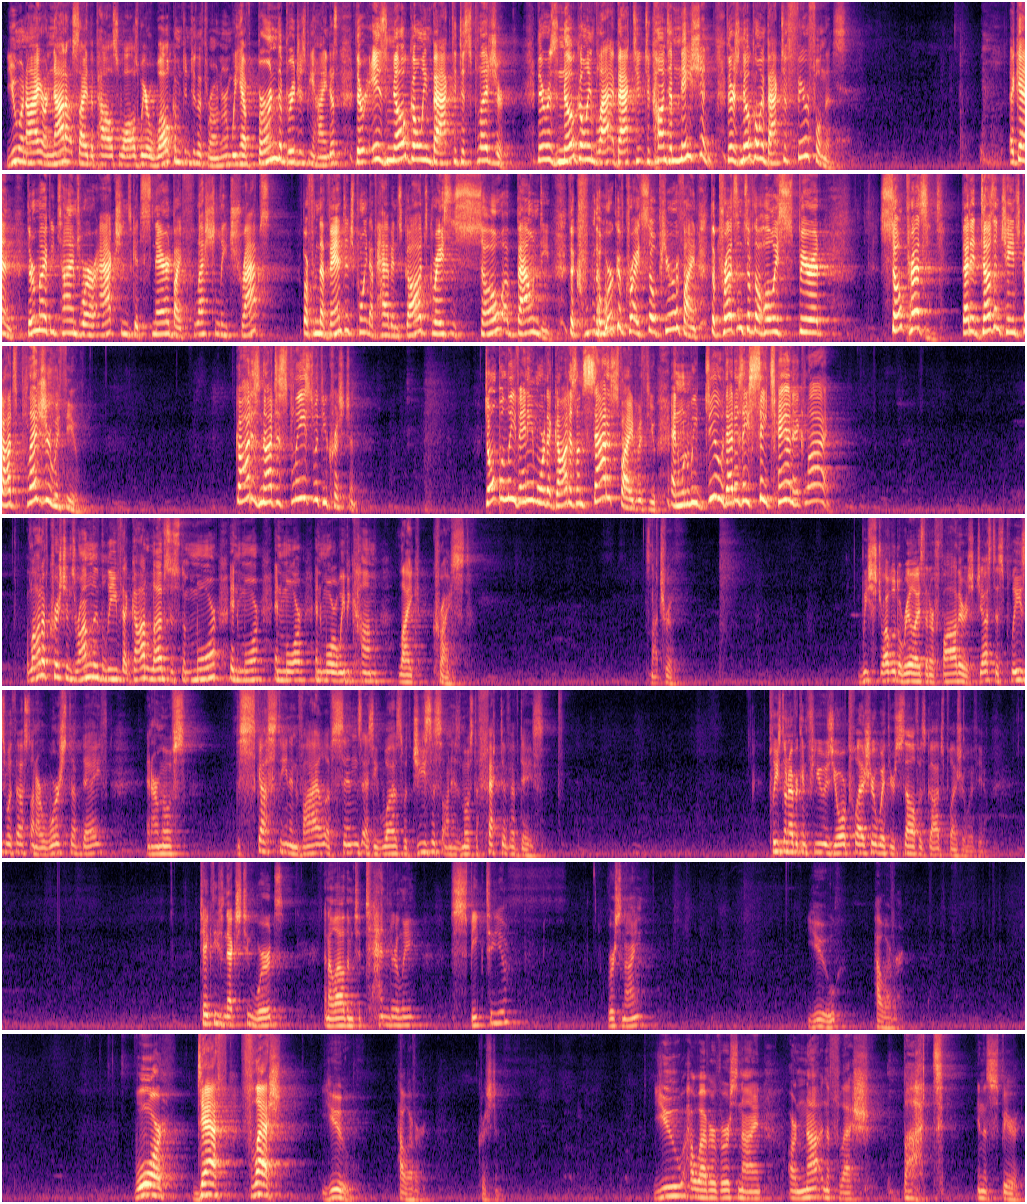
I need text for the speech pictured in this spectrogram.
You and I are not outside the palace walls. We are welcomed into the throne room. We have burned the bridges behind us. There is no going back to displeasure. There is no going back to, to condemnation. There's no going back to fearfulness. Again, there might be times where our actions get snared by fleshly traps, but from the vantage point of heavens, God's grace is so abounding, the, the work of Christ so purifying, the presence of the Holy Spirit so present that it doesn't change God's pleasure with you. God is not displeased with you, Christian. Don't believe anymore that God is unsatisfied with you. And when we do, that is a satanic lie. A lot of Christians wrongly believe that God loves us the more and more and more and more we become like Christ. It's not true. We struggle to realize that our Father is just as pleased with us on our worst of days and our most disgusting and vile of sins as he was with Jesus on his most effective of days. Please don't ever confuse your pleasure with yourself as God's pleasure with you. Take these next two words and allow them to tenderly speak to you. Verse 9 You, however, war, death, flesh, you, however, Christian. You, however, verse 9, are not in the flesh, but in the Spirit,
